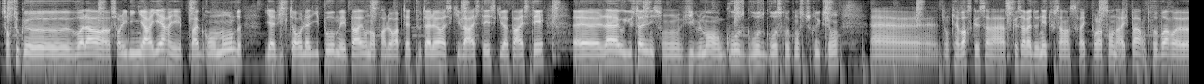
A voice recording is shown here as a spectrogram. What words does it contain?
Surtout que, voilà, sur les lignes arrière, il n'y a pas grand monde. Il y a Victor Oladipo, mais pareil, on en parlera peut-être tout à l'heure. Est-ce qu'il va rester, est-ce qu'il va pas rester? Euh, Là, Houston, ils sont visiblement en grosse, grosse, grosse reconstruction. Euh, donc, à voir ce que ça, va, donner tout ça. Hein. C'est vrai que pour l'instant, on n'arrive pas à entrevoir euh,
